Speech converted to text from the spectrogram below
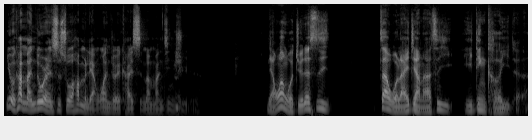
因为我看蛮多人是说他们两万就会开始慢慢进去的。两万，我觉得是在我来讲呢是一定可以的。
